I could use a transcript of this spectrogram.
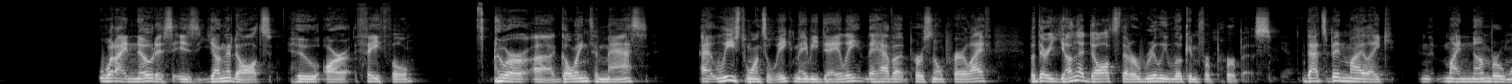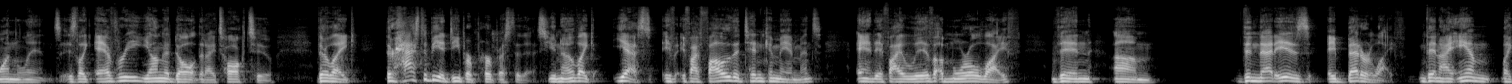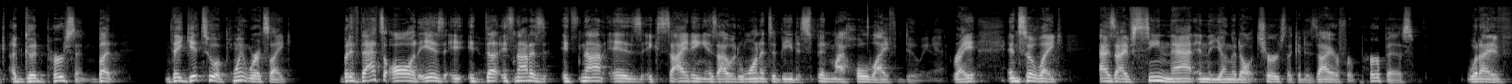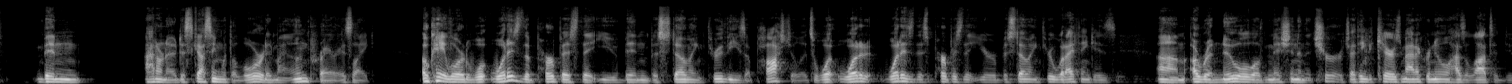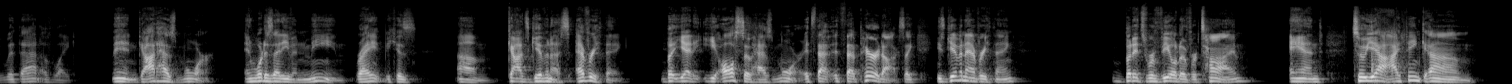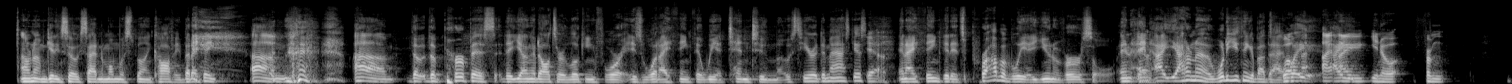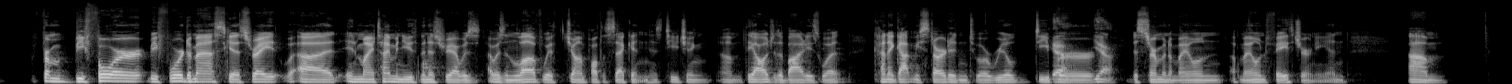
what I notice is young adults who are faithful, who are uh, going to mass at least once a week, maybe daily. They have a personal prayer life, but they're young adults that are really looking for purpose. Yeah. That's been my like my number one lens is like every young adult that I talk to, they're like, there has to be a deeper purpose to this. You know, like, yes, if, if I follow the 10 commandments and if I live a moral life, then um, then that is a better life. Then I am like a good person. But they get to a point where it's like, but if that's all it is, it, it does, it's not as it's not as exciting as I would want it to be to spend my whole life doing it, right? And so like as I've seen that in the young adult church, like a desire for purpose, what I've been, I don't know, discussing with the Lord in my own prayer is like, okay, Lord, what, what is the purpose that you've been bestowing through these apostolates? What what what is this purpose that you're bestowing through what I think is um, a renewal of mission in the church? I think the charismatic renewal has a lot to do with that. Of like, man, God has more, and what does that even mean, right? Because um, God's given us everything, but yet He also has more. It's that it's that paradox. Like He's given everything, but it's revealed over time. And so, yeah, I think um, I don't know. I'm getting so excited. I'm almost spilling coffee. But I think um, um, the the purpose that young adults are looking for is what I think that we attend to most here at Damascus. Yeah. And I think that it's probably a universal. And and I, I don't know. What do you think about that? Well, Like, I, I, you know, from from before before Damascus, right? Uh, in my time in youth ministry, I was I was in love with John Paul II and his teaching. Um, Theology of the body is what kind of got me started into a real deeper yeah. discernment of my own of my own faith journey. And um,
